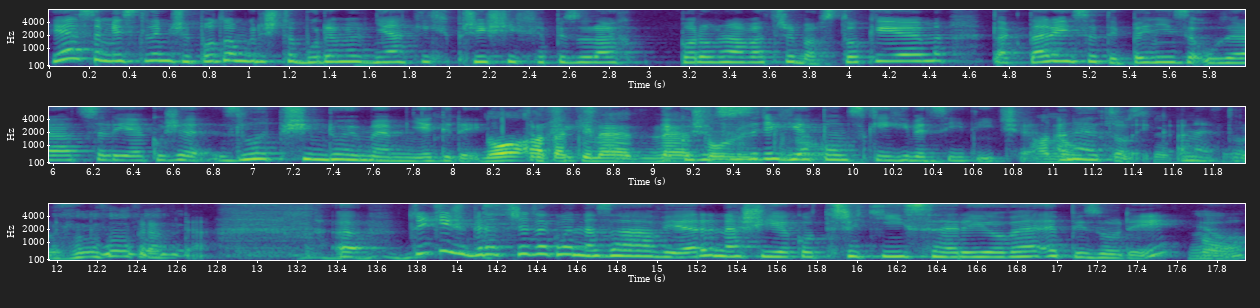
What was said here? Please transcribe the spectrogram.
Já si myslím, že potom, když to budeme v nějakých příštích epizodách porovnávat třeba s Tokiem, tak tady se ty peníze utrácely jakože s lepším dojmem někdy. No a trošičku. taky ne- ne jakože co se tolik, těch no. japonských věcí týče. Ano, a ne přesně tolik, a ne tolik. Pravda. Uh, Tudíž, bratře, takhle na závěr naší jako třetí sériové epizody, No. jo,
